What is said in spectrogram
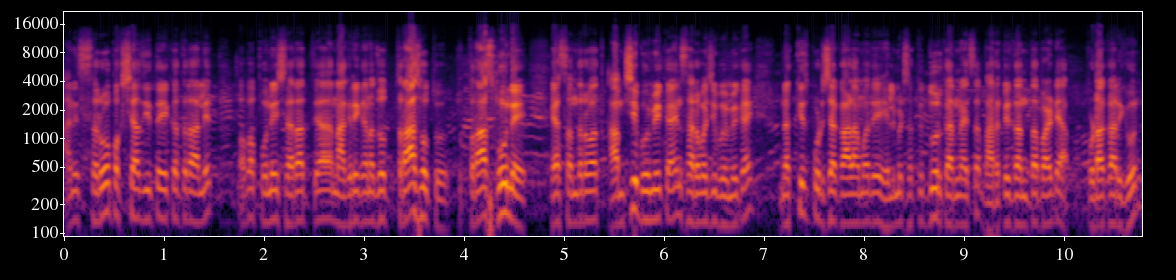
आणि सर्व पक्ष आज इथे एकत्र आलेत. बाबा पुणे शहरात त्या नागरिकांना जो त्रास होतो तो त्रास होऊ नये या संदर्भात आमची भूमिका आहे आणि सर्वांची भूमिका आहे. नक्कीच पुढच्या काळामध्ये हेल्मेट सक्ती दूर करण्याचा भारतीय जनता पार्टी पुढाकार घेऊन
